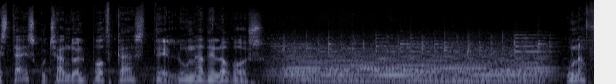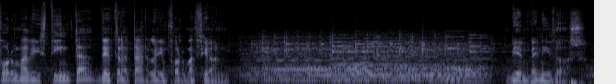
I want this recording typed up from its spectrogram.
Está escuchando el podcast de Luna de Lobos. Una forma distinta de tratar la información. Bienvenidos.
